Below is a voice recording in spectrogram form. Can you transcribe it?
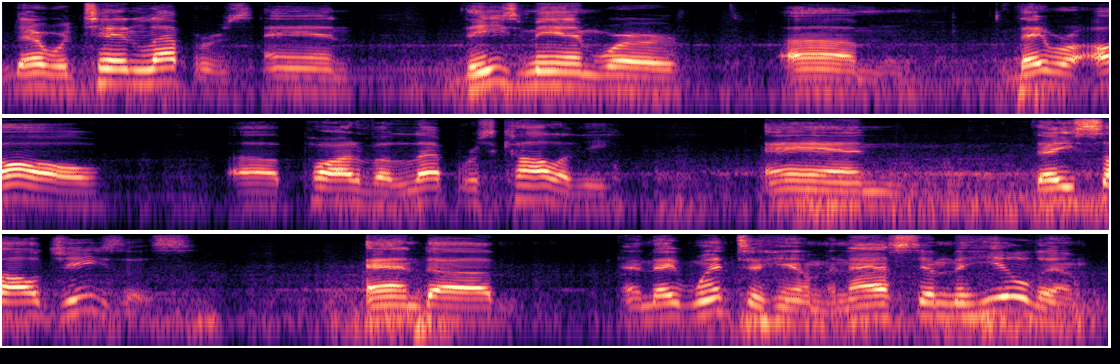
There were 10 lepers, and these men were, um, they were all uh, part of a leprous colony, and they saw Jesus. And, uh, and they went to him and asked him to heal them.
